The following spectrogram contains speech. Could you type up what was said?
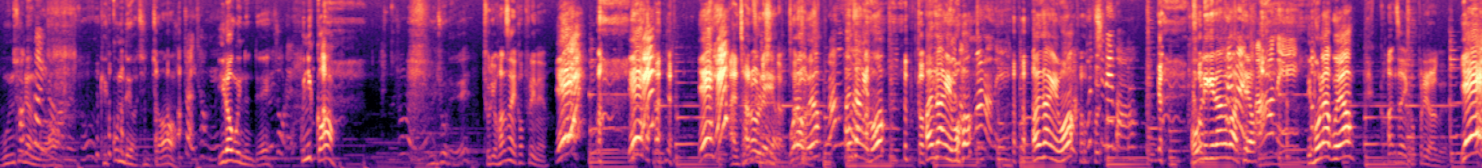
뭔 소리 자기가 하는 거야? 일하면서 개꼰대요 진짜. 진짜 이상해 일하고 왜 있는데. 저래? 그니까. 왜 저래? 왜 저래? 둘이 환상의 커플이네요. 예? 예? 예? 아니 잘 어울리신다. 잘 뭐라고요? 뭐라는 거야? 환상의 뭐? 커플. 환상의 뭐? 막말하네 환상의 뭐? 붙이내봐 어울리긴 하는 것 같아요. 다 하네 뭐라고요? 환상의 커플이라고요. 예?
